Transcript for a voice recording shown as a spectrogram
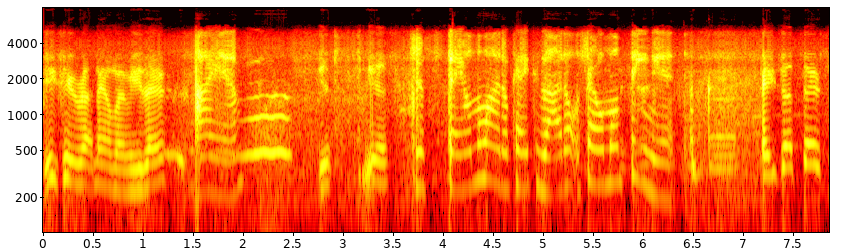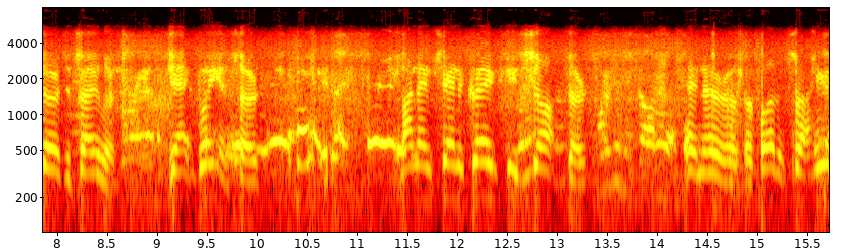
he's here right now, ma'am. You there? I am. Yes, yes. Just stay on the line, okay? Because I don't show him on scene yet. He's up there, sir, at the trailer. Jack Glenn, sir. My name's Shannon Craig. He's shot, sir. And uh, her, her brother's right here.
